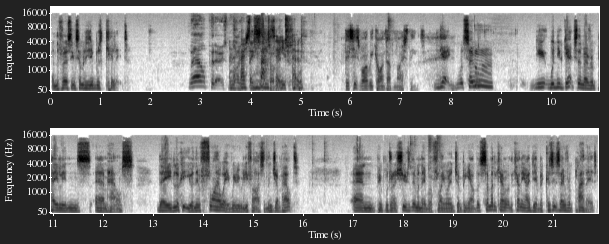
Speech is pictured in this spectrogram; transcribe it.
and the first thing somebody did was kill it. Well, put it out. And the Right, first they thing sat he on it. though. This is why we can't have nice things. Yeah. well, So you when you get to them over at Palin's um, house, they look at you and then fly away really really fast and then jump out. And people trying to shoot at them and they were flying away and jumping out. But somebody came up with a cunning idea because it's over a planet.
